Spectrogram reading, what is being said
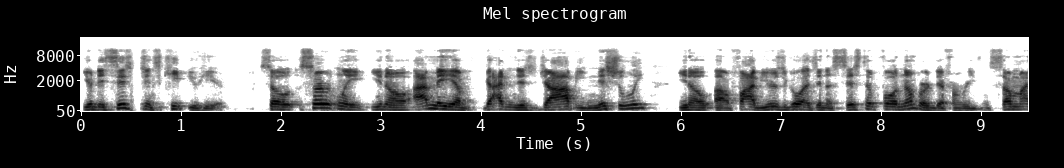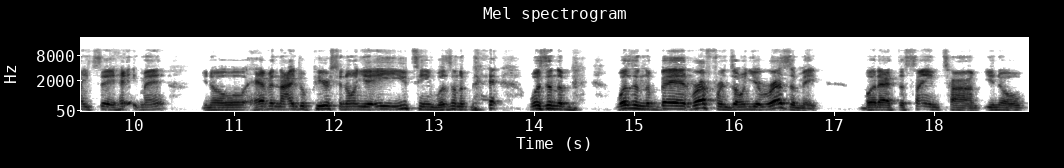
Your decisions keep you here. So certainly, you know, I may have gotten this job initially, you know, uh, five years ago as an assistant for a number of different reasons. Some might say, "Hey, man, you know, having Nijal Pearson on your AAU team wasn't a bad, wasn't a wasn't a bad reference on your resume." But at the same time, you know,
